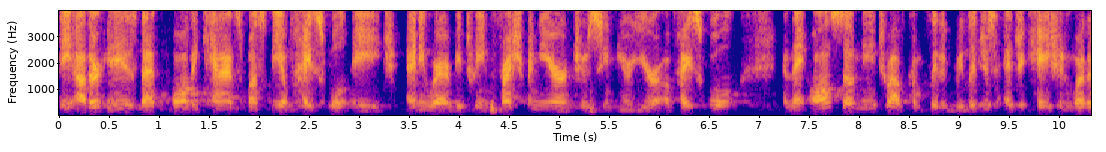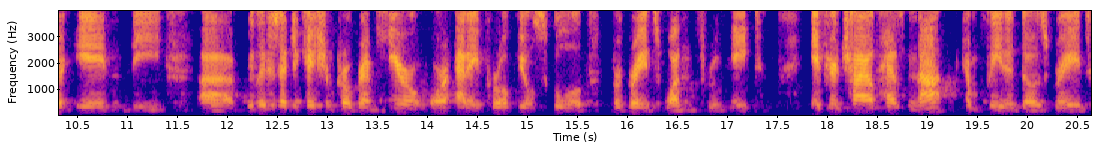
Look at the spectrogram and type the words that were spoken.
The other is that all the candidates must be of high school age, anywhere between freshman year to senior year of high school. And they also need to have completed religious education, whether in the uh, religious education program here or at a parochial school for grades one through eight. If your child has not completed those grades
